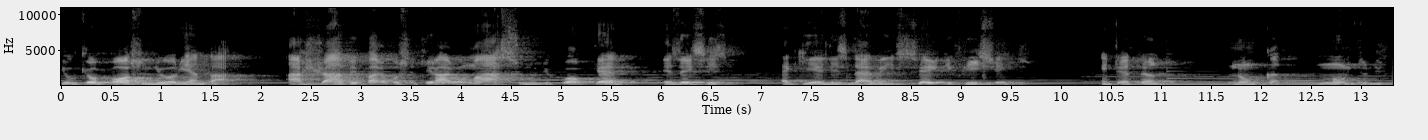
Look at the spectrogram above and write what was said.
e o que eu posso lhe orientar. A chave para você tirar o máximo de qualquer exercício é que eles devem ser difíceis, entretanto, nunca muito difíceis.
